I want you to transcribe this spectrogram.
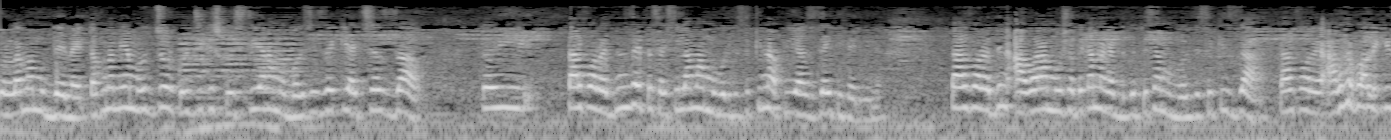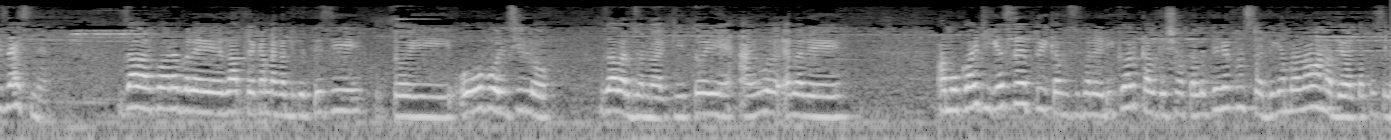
করলাম, আমুদ দেয় নাই। তখন আমি আমাদের জোর করে জিজ্ঞেস করছি আর আমার বলছি যে কি আচ্ছা যাও। তো এই তারপরের দিন যাইতে চাইছিলাম আম্মু বলতেছে কি, না তুই আজ যাইতে পারবি না। তারপরের দিন আবার আম্মুর সাথে কান্নাকাটি করতেছে আম্মু বলতেছে কি, যা। তারপরে আবার বলে কি যাইস না। যাওয়ার পরে এবারে রাত্রে কান্নাকাটি করতেছি, তো ও বলছিল যাওয়ার জন্য আর কি। তো আমি এবারে আমু কয়, ঠিক আছে, তুই কাপড় চোপড় রেডি কর, কালকে সকালে থেকে পাঁচটার দিকে আমরা রওনা দেওয়ার কথা ছিল।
